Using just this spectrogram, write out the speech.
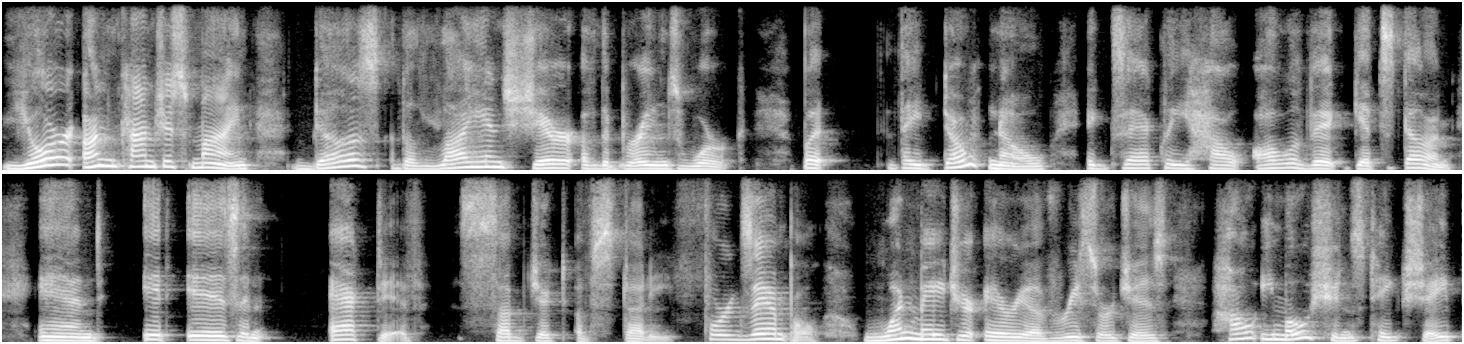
your unconscious mind, does the lion's share of the brain's work, they don't know exactly how all of it gets done. And it is an active subject of study. For example, one major area of research is how emotions take shape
